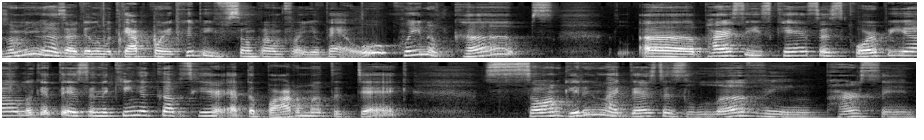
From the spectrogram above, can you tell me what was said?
Some of you guys are dealing with Capricorn. It could be something from your past. Oh, Queen of Cups, uh, Pisces, Cancer, Scorpio. Look at this. And the King of Cups here at the bottom of the deck. So I'm getting like there's this loving person.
